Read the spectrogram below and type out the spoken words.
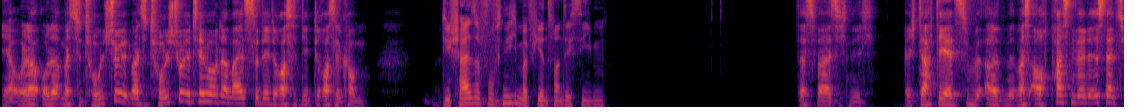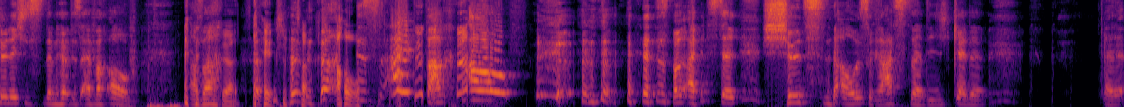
Ja, oder, oder meinst du Tonstuhl? Meinst du Tonstuhl Tim oder meinst du die Drossel, die Drossel kommen? Die Scheiße funktioniert nicht immer 24-7. Das weiß ich nicht. Ich dachte jetzt, äh, was auch passen würde, ist natürlich, dann hört es einfach auf. Aber Hört einfach auf. es einfach auf! Das ist doch eins der schönsten Ausraster, die ich kenne. Äh,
